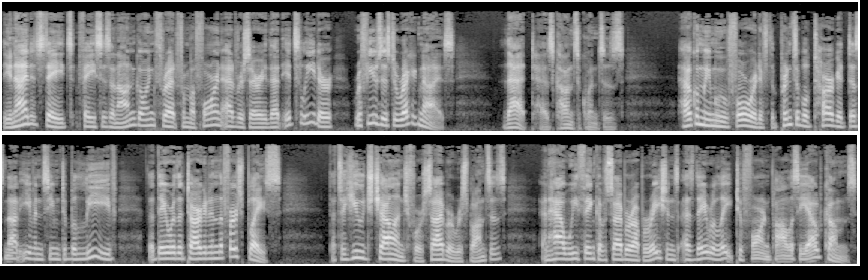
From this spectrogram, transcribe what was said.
The United States faces an ongoing threat from a foreign adversary that its leader refuses to recognize. That has consequences. How can we move forward if the principal target does not even seem to believe that they were the target in the first place? That's a huge challenge for cyber responses and how we think of cyber operations as they relate to foreign policy outcomes.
